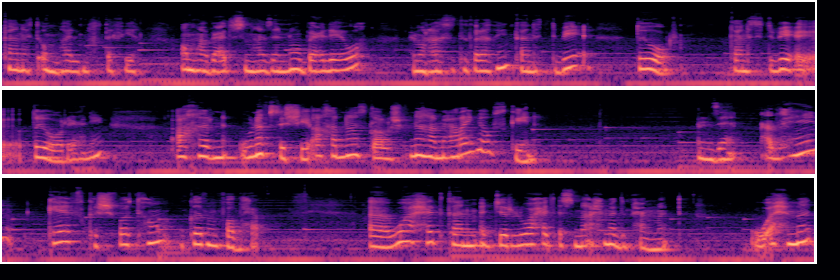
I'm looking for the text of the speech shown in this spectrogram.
كانت أمها المختفية. أمها بعد اسمها زنوبة عليوة عمرها ستة وثلاثين كانت تبيع طيور. كانت تبيع طيور يعني. آخر ونفس الشي آخر ناس قالوا شفناها مع ريا وسكينة. إنزين. الحين كيف كشفتهم وكيف انفضحوا؟ آه واحد كان مأجر الواحد اسمه أحمد محمد. وأحمد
